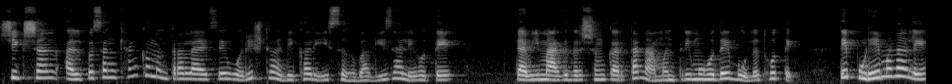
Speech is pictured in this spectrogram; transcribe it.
शिक्षण अल्पसंख्याक मंत्रालयाचे वरिष्ठ अधिकारी सहभागी झाले होते. त्यावेळी मार्गदर्शन करताना मंत्री महोदय बोलत होते. ते पुढे म्हणाले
